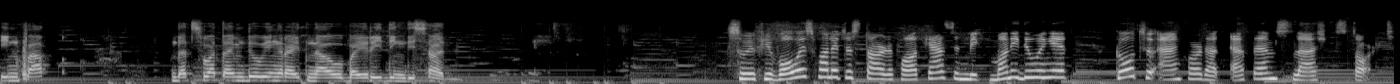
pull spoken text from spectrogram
In fact, that's what I'm doing right now by reading this ad. So if you've always wanted to start a podcast and make money doing it, go to anchor.fm slash start.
